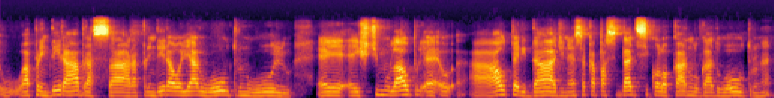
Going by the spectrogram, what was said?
O aprender a abraçar, aprender a olhar o outro no olho, é, é estimular o, é, a alteridade, né? essa capacidade de se colocar no lugar do outro, né?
